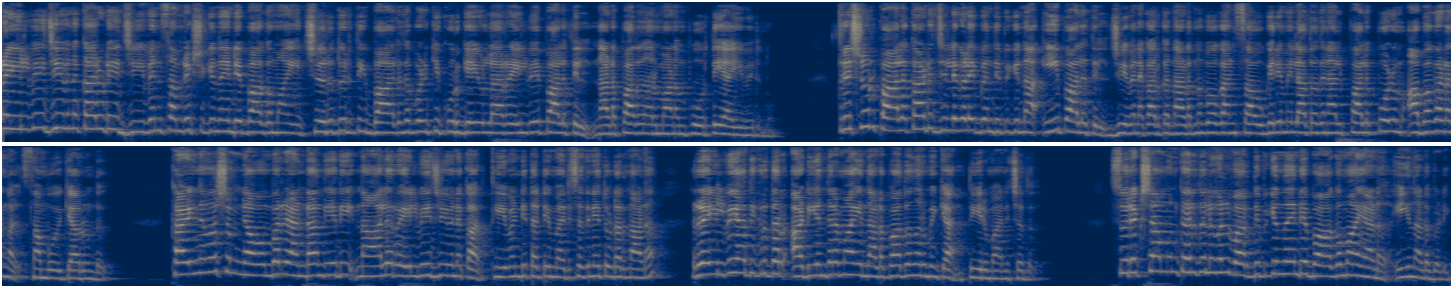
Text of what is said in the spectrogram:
റെയിൽവേ ജീവനക്കാരുടെ ജീവൻ സംരക്ഷിക്കുന്നതിന്റെ ഭാഗമായി ചെറുതുരുത്തി ഭാരതപ്പുഴയ്ക്ക് കുറുകെയുള്ള റെയിൽവേ പാലത്തിൽ നടപ്പാത നിർമ്മാണം പൂർത്തിയായി വരുന്നു. തൃശൂർ പാലക്കാട് ജില്ലകളെ ബന്ധിപ്പിക്കുന്ന ഈ പാലത്തിൽ ജീവനക്കാർക്ക് നടന്നുപോകാൻ സൗകര്യമില്ലാത്തതിനാൽ പലപ്പോഴും അപകടങ്ങൾ സംഭവിക്കാറുണ്ട്. കഴിഞ്ഞ വർഷം നവംബർ രണ്ടാം തീയതി നാല് റെയിൽവേ ജീവനക്കാർ തീവണ്ടി തട്ടി മരിച്ചതിനെ തുടർന്നാണ് റെയിൽവേ അധികൃതർ അടിയന്തരമായി നടപ്പാത നിർമ്മിക്കാൻ തീരുമാനിച്ചത്. സുരക്ഷാ മുൻകരുതലുകൾ വർദ്ധിപ്പിക്കുന്നതിന്റെ ഭാഗമായാണ് ഈ നടപടി.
